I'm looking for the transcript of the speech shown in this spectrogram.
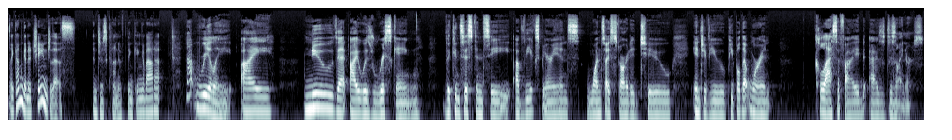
like I'm going to change this and just kind of thinking about it? Not really. I knew that I was risking the consistency of the experience once I started to interview people that weren't classified as designers.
